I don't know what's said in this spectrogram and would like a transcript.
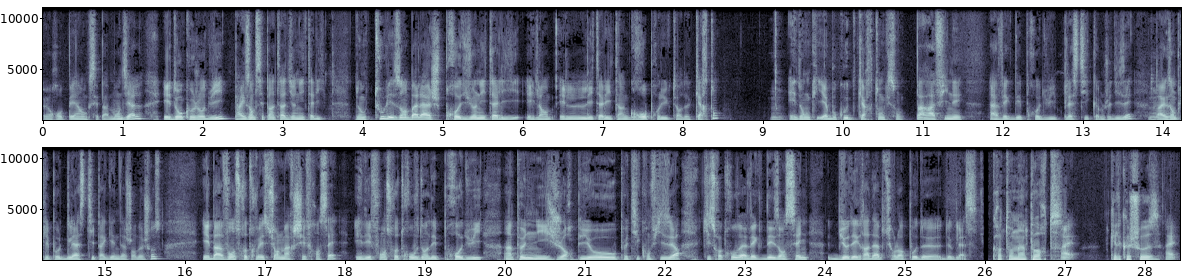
européen ou que c'est pas mondial. Et donc aujourd'hui, par exemple, c'est pas interdit en Italie. Donc tous les emballages produits en Italie, et l'Italie est un gros producteur de carton. Et donc il y a beaucoup de cartons qui sont pas raffinés avec des produits plastiques, comme je disais. Par exemple, les pots de glace type Hagen, ce genre de choses. Et ben vont se retrouver sur le marché français. Et des fois, on se retrouve dans des produits un peu de niche, genre bio ou petits confiseurs, qui se retrouvent avec des enseignes biodégradables sur leur pot de, de glace. Quand on importe Ouais, quelque chose, Ouais.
